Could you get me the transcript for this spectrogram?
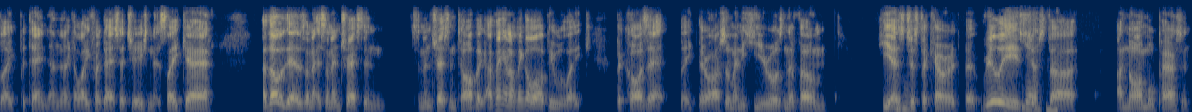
like pretend and like a life or death situation. It's like uh, I thought it was an it's an interesting it's an interesting topic. I think and I think a lot of people like because it like there are so many heroes in the film. He is Mhm. just a coward, but really he's Yeah. just a a normal person.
